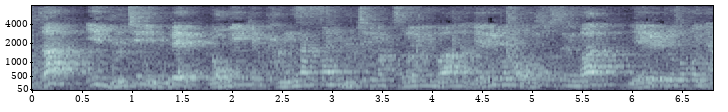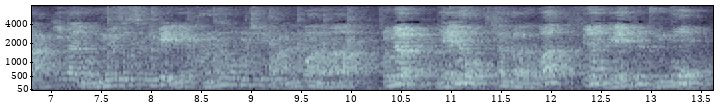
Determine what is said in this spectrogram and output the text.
맞아? 이 물질이 있는데 여기 이렇게 방사성 물질이 막 들어있는 거야. 예를 들어서 어디서 쓰는 거야? 예를 들어서 뭐 약이나 연료에서 쓰는 게 이게 방사성 물질이 많을 거 아니야. 그러면 얘는 어떻게 한다는 거야? 그냥 얘들은 종종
